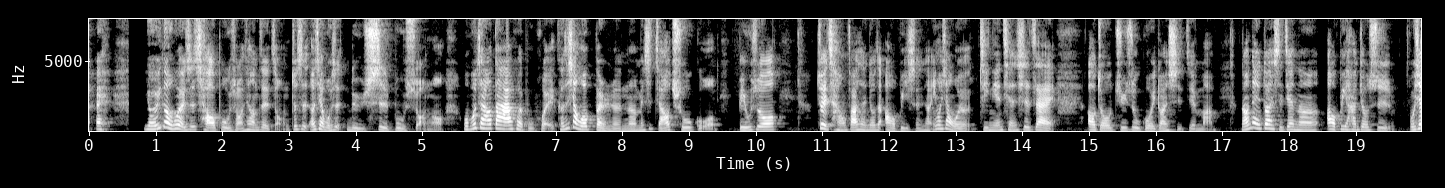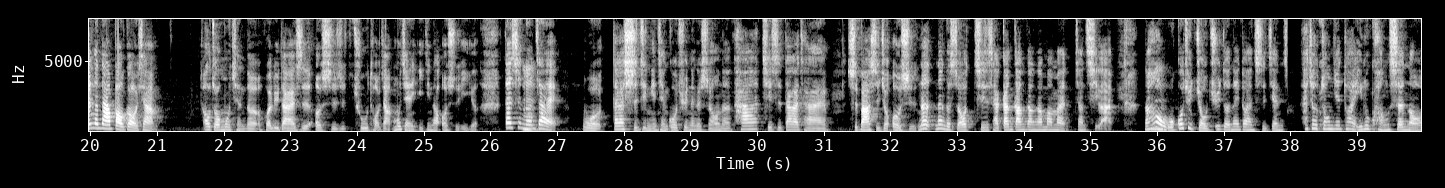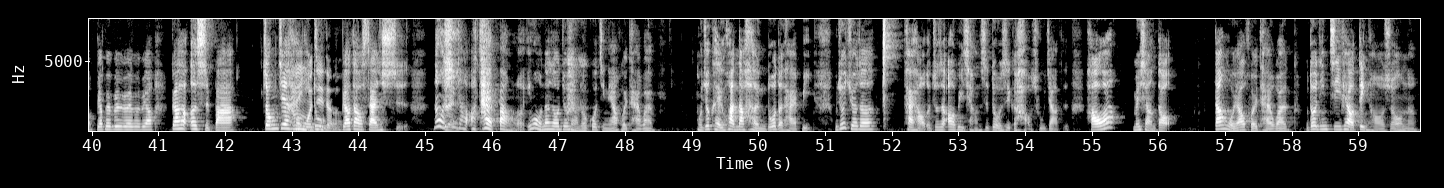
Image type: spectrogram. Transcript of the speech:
哎。有一个我也是超不爽，像这种就是，而且我是屡试不爽哦。我不知道大家会不会，可是像我本人呢，每次只要出国，比如说最常发生就在澳币身上，因为像我几年前是在澳洲居住过一段时间嘛，然后那一段时间呢，澳币它就是，我先跟大家报告一下，澳洲目前的汇率大概是二十出头这样，目前已经到二十一了，但是呢，嗯、在我大概十几年前过去那个时候呢，他其实大概才十八、十九、二十，那那个时候其实才刚刚刚刚慢慢这样起来。然后我过去久居的那段时间，他就中间突然一路狂升哦，飙飙飙飙飙飙飙到二十八，中间还一度飙到三十。那我心想啊，太棒了，因为我那时候就想说过几年要回台湾，我就可以换到很多的台币，我就觉得 太好了，就是澳币强势对我是一个好处，这样子。好啊，没想到。当我要回台湾，我都已经机票订好的时候呢，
